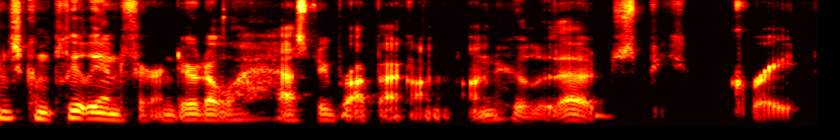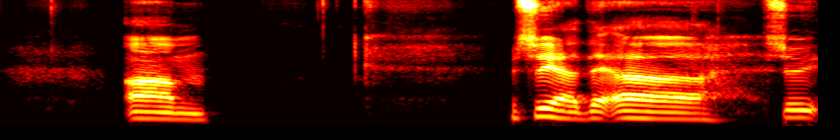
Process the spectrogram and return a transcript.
It's completely unfair, and Daredevil has to be brought back on on Hulu. That would just be great. Um. So yeah, the uh, so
